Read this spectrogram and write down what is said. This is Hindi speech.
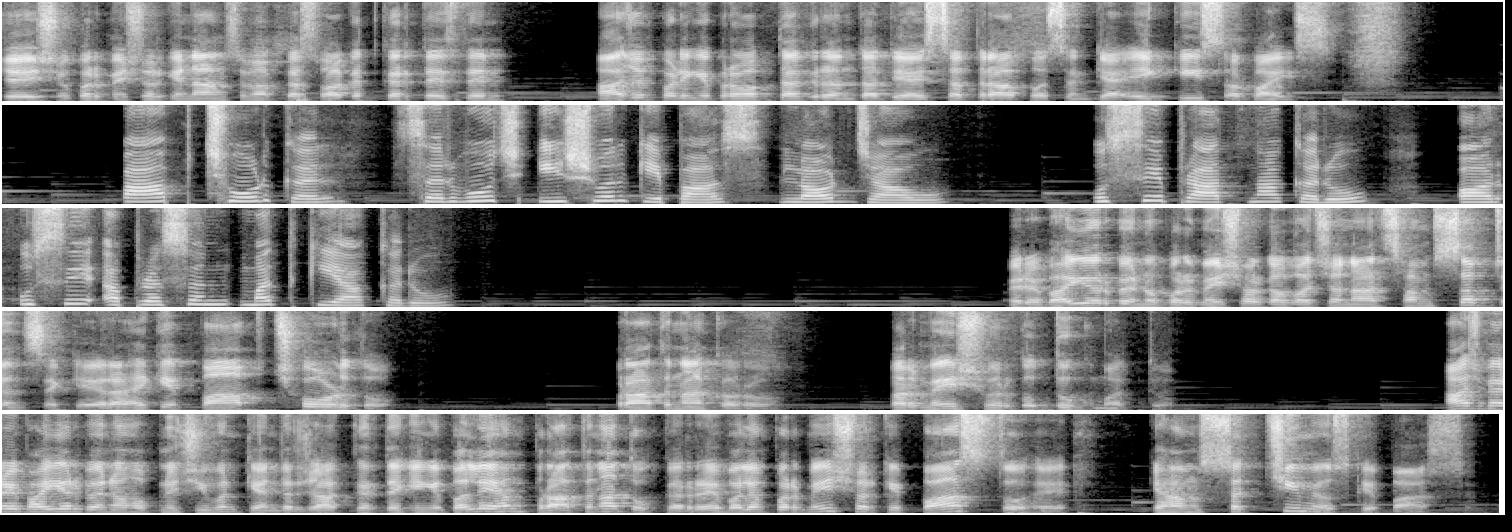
जय यीशु परमेश्वर के नाम से हम आपका स्वागत करते हैं इस दिन। आज हम पढ़ेंगे प्रवक्ता ग्रंथ अध्याय सत्रह संख्या इक्कीस और बाईस। पाप छोड़कर सर्वोच्च ईश्वर के पास लौट जाओ। उससे प्रार्थना करो और उससे अप्रसन्न मत किया करो। मेरे भाई और बहनों परमेश्वर का वचन आज हम सब जन से कह रहा है कि पाप छोड़ दो प्रार्थना करो परमेश्वर को दुख मत दो। आज मेरे भाई और बहनों हम अपने जीवन के अंदर जाकर देखेंगे, भले हम प्रार्थना तो कर रहे हैं, भले हम परमेश्वर के पास तो है, कि हम सच्ची में उसके पास है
